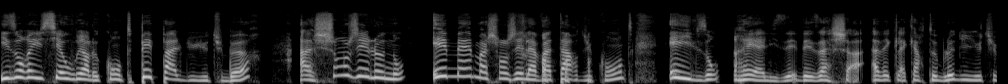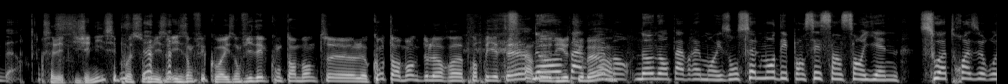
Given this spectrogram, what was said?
Ils ont réussi à ouvrir le compte PayPal du youtubeur, à changer le nom et même à changer l'avatar du compte. Et ils ont réalisé des achats avec la carte bleue du youtubeur. C'est des petits génies ces poissons. Ils, ils ont fait quoi? Ils ont vidé le compte en banque, euh, le compte en banque de leur euh, propriétaire, de- Non, du youtubeur? Non, non, pas vraiment. Ils ont seulement dépensé 500 yens, soit 3,50 euros.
